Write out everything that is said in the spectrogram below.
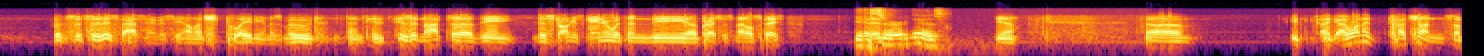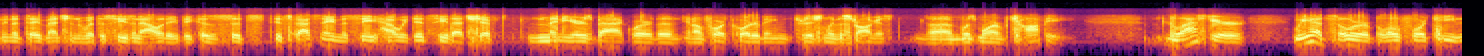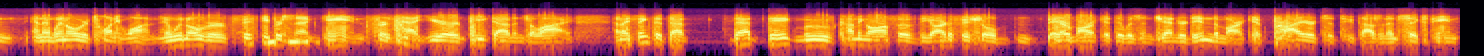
but it's, it is fascinating to see how much palladium has moved. And is it not uh, the the strongest gainer within the uh, precious metal space? Yes sir it is. Yeah. Um, it, I, I want to touch on something that Dave mentioned with the seasonality because it's it's fascinating to see how we did see that shift many years back, where the you know fourth quarter being traditionally the strongest uh, was more choppy. Last year, we had silver below 14, and it went over 21. It went over 50% gain for that year and peaked out in July. And I think that that that big move coming off of the artificial bear market that was engendered in the market prior to 2016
